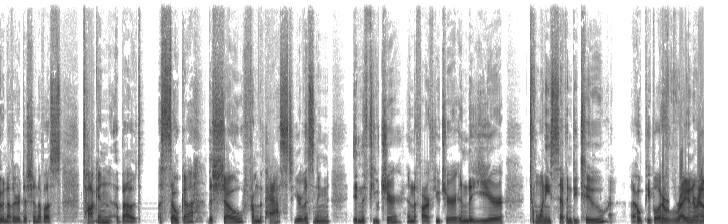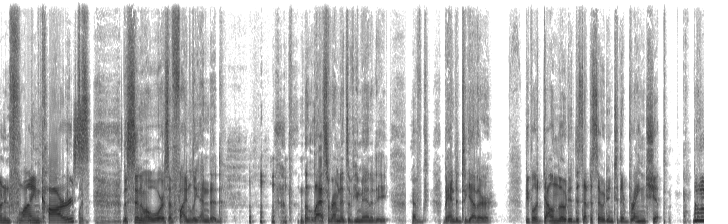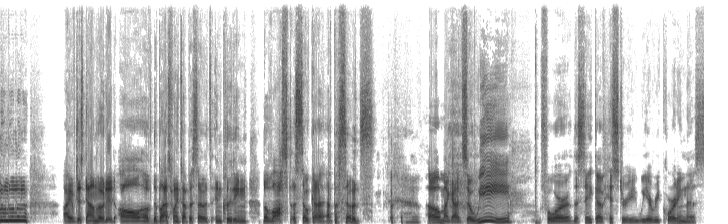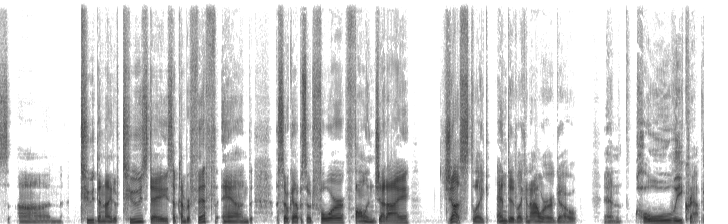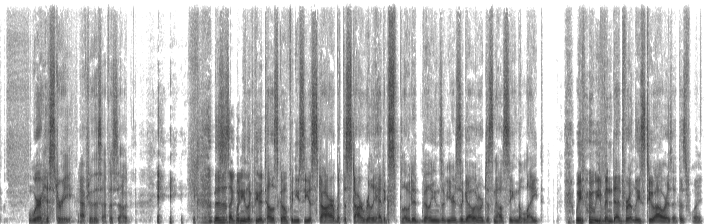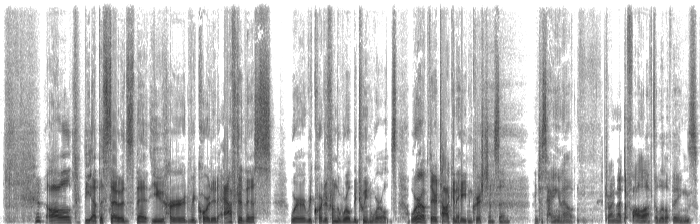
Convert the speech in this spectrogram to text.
to another edition of us talking about Ahsoka, the show from the past. You're listening in the future, in the far future, in the year 2072. I hope people are riding around in flying cars. the cinema wars have finally ended. the last remnants of humanity have banded together. People have downloaded this episode into their brain chip. I have just downloaded all of the Blast Points episodes, including the Lost Ahsoka episodes. oh my god. So we for the sake of history, we are recording this on to the night of Tuesday, September 5th, and Ahsoka episode 4, Fallen Jedi, just like ended like an hour ago. And holy crap. We're history after this episode. this is like when you look through a telescope and you see a star, but the star really had exploded millions of years ago, and we're just now seeing the light. We've we've been dead for at least two hours at this point. All the episodes that you heard recorded after this were recorded from the world between worlds. We're up there talking to Hayden Christensen. We're just hanging out, trying not to fall off the little things.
